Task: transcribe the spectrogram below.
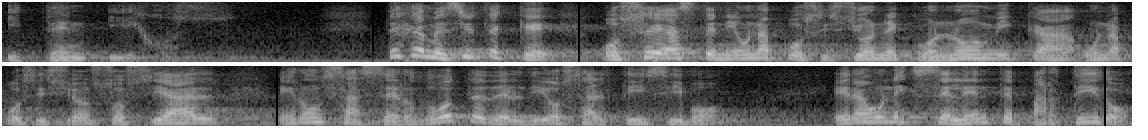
y ten hijos. Déjame decirte que Oseas tenía una posición económica, una posición social, era un sacerdote del Dios Altísimo, era un excelente partido.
